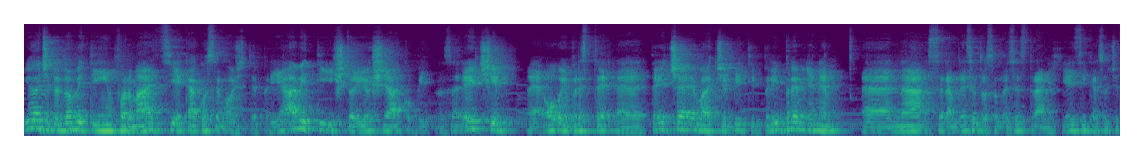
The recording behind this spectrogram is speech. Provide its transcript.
i onda ćete dobiti informacije kako se možete prijaviti i što je još jako bitno za reći, e, ove vrste e, tečajeva će biti pripremljene na 70-80 stranih jezika, što će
